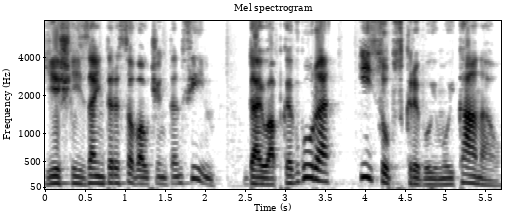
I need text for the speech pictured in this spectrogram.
Jeśli zainteresował Cię ten film, daj łapkę w górę i subskrybuj mój kanał.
